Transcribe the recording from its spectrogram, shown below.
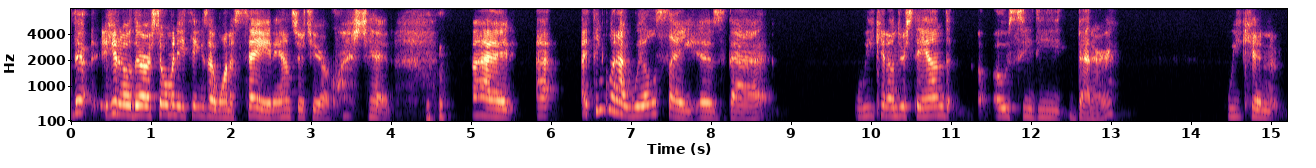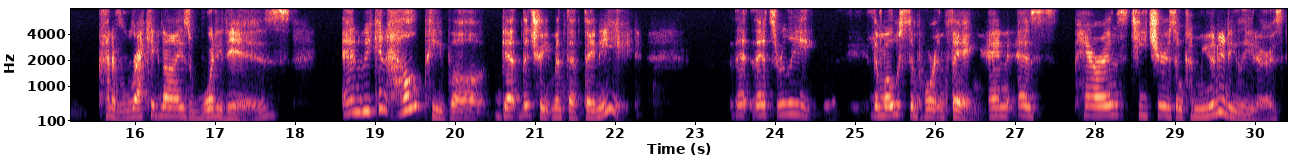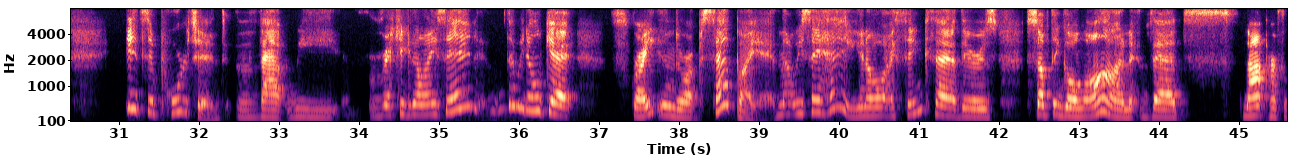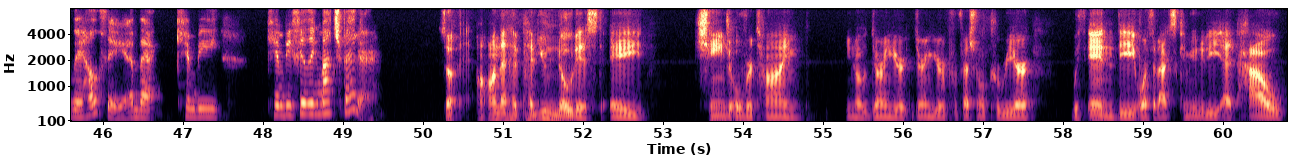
There, you know, there are so many things I want to say in answer to your question, but I, I think what I will say is that we can understand OCD better. We can kind of recognize what it is, and we can help people get the treatment that they need that, that's really the most important thing. And as parents, teachers, and community leaders, it's important that we recognize it, that we don't get frightened or upset by it, and that we say, hey, you know, I think that there's something going on that's not perfectly healthy and that can be can be feeling much better. So on that, have, have you noticed a change over time you know during your during your professional career within the orthodox community at how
